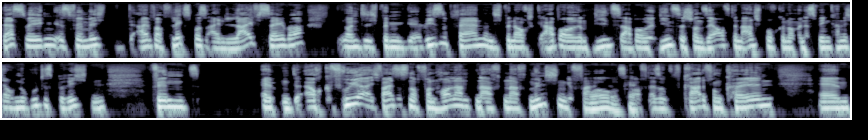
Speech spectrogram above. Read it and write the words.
deswegen ist für mich einfach Flixbus ein Lifesaver und ich bin ein Riesenfan und ich bin auch habe euren Dienst, habe eure Dienste schon sehr oft in Anspruch genommen. Deswegen kann ich auch nur Gutes berichten. Find ähm, auch früher, ich weiß es noch, von Holland nach nach München gefahren Wow, ganz okay. oft. Also gerade von Köln. Ähm,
